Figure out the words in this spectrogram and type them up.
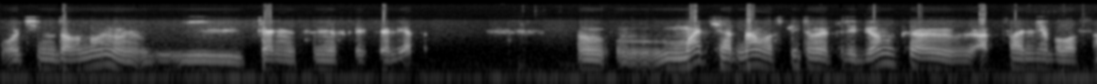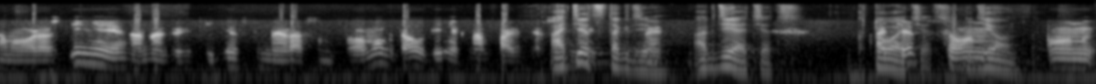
очень давно и тянется несколько лет. Мать одна воспитывает ребенка, отца не было с самого рождения. Она говорит, единственный раз он помог, дал денег на памперс. Отец-то где? А где отец? Кто Отец, отец? он- Где он? Он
